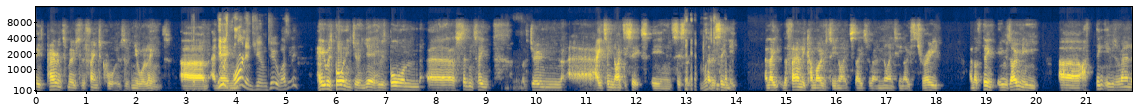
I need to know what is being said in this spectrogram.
His parents moved to the French quarters of New Orleans. Um, and He was born in June too, wasn't he? He was born in June. Yeah, he was born uh, seventeenth of June, uh, eighteen ninety six, in Sicily, Damn, look at you. Terrasini, and they the family come over to the United States around nineteen oh three, and I think he was only, uh, I think he was around.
